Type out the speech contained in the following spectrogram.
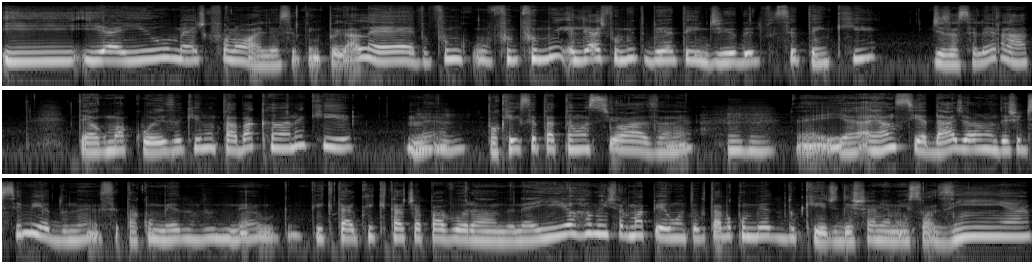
E, e aí o médico falou, olha, você tem que pegar leve. Fui, fui, fui, aliás, foi muito bem atendida. Ele falou, você tem que desacelerar. Tem alguma coisa que não tá bacana aqui né? Uhum. Por que, você está tão ansiosa, né? Uhum. É, e a, a, ansiedade, ela não deixa de ser medo, né? Você está com medo do, né? O que está o que que tá te apavorando, né? E eu realmente era uma pergunta, eu estava com medo do quê? De deixar minha mãe sozinha,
